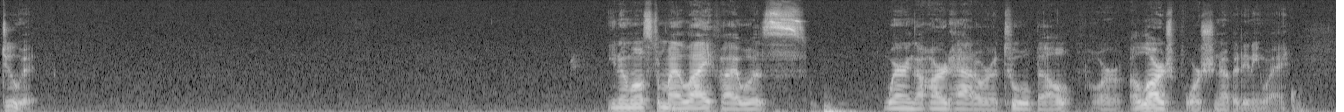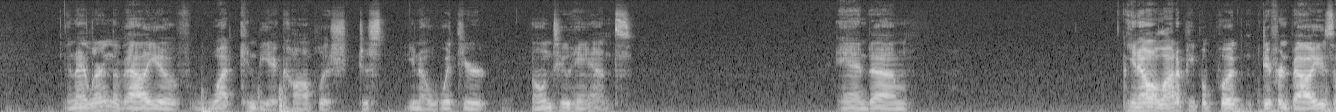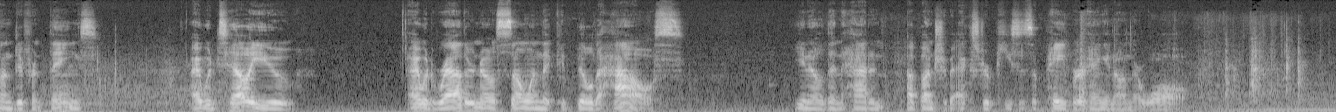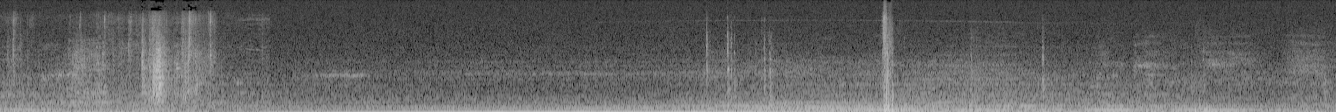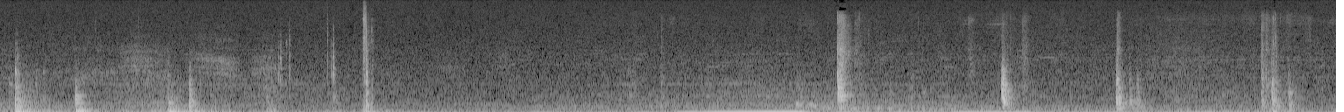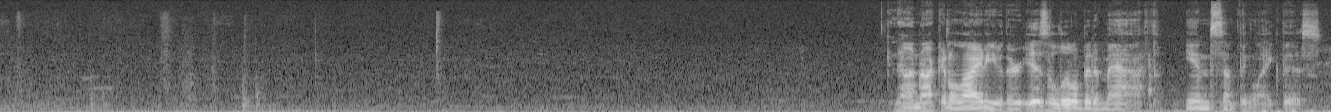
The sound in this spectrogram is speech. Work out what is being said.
Do it. You know, most of my life I was wearing a hard hat or a tool belt, or a large portion of it anyway. And I learned the value of what can be accomplished just, you know, with your own two hands. And, um, you know, a lot of people put different values on different things. I would tell you, I would rather know someone that could build a house you know, than had an, a bunch of extra pieces of paper hanging on their wall. Now, I'm not going to lie to you, there is a little bit of math in something like this.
